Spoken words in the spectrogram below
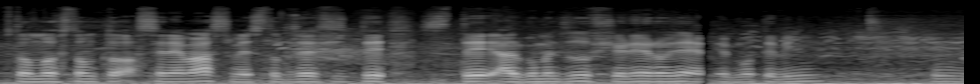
V tomhle v tom to asi nemá smysl, protože ty, ty argumenty jsou všechny hrozně emotivní. Hmm. Uh,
